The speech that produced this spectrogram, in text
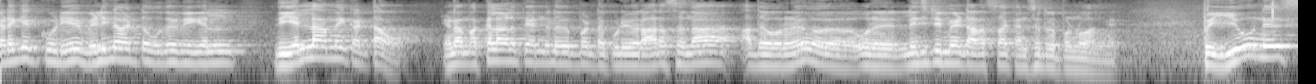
கிடைக்கக்கூடிய வெளிநாட்டு உதவிகள் இது எல்லாமே கட் ஆகும். ஏன்னா மக்களால் தேர்ந்தெடுக்கப்பட்டக்கூடிய ஒரு அரசு தான் அதை ஒரு ஒரு லெஜிட்டிமேட் அரசாக கன்சிடர் பண்ணுவாங்க. இப்போ யூனிஸ்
